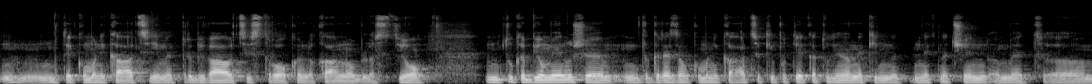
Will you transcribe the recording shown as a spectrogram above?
v tej komunikaciji med prebivalci, stroko in lokalno oblastjo. Tukaj bi omenil še, da gre za komunikacijo, ki poteka tudi na neki, nek način med um,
